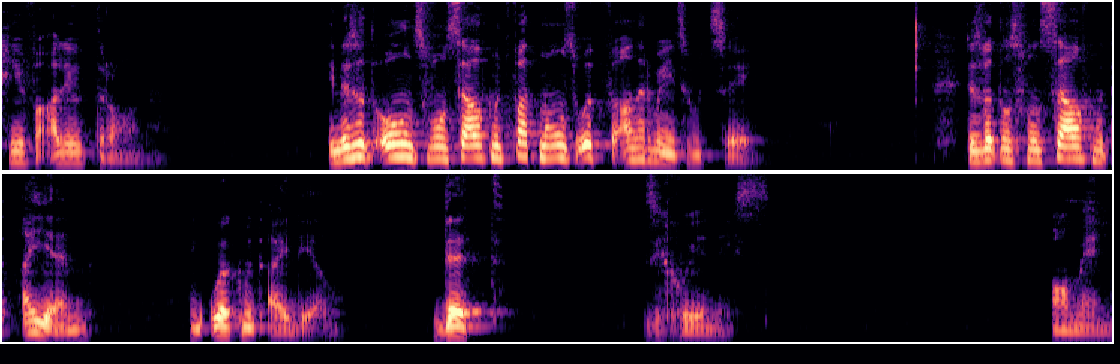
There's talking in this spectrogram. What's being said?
Gee vir al jou trane. En dis wat ons vir onsself moet vat, maar ons ook vir ander mense moet sê. Dis wat ons vir onsself moet eien en ook moet uitdeel. Dit is die goeie nuus. Amen.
